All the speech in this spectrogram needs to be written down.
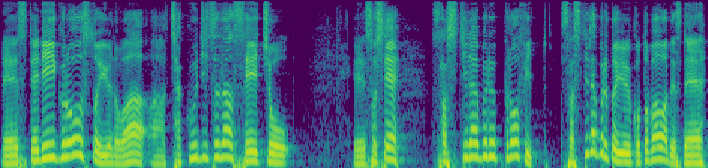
えー、ステディグロースというのは、あ着実な成長。えー、そして、サスティナブルプロフィット。サスティナブルという言葉はですね、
